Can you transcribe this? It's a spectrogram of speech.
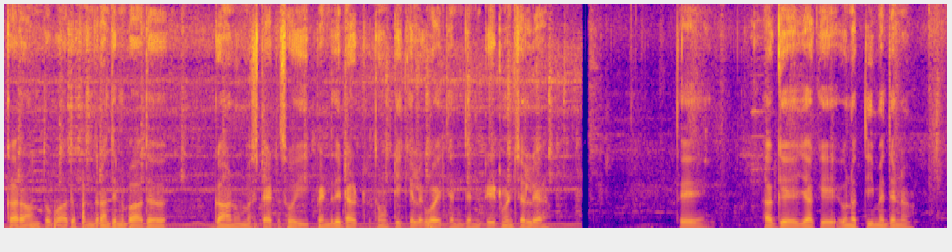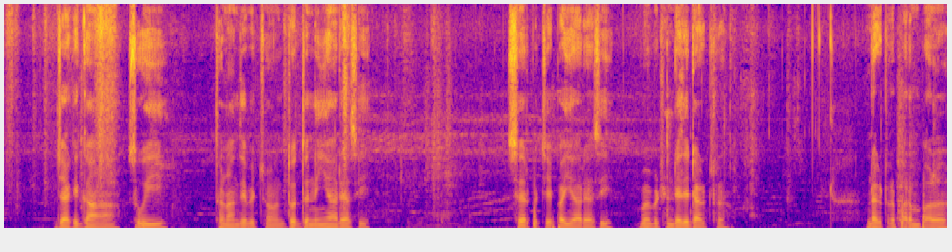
ਘਰ ਆਉਣ ਤੋਂ ਬਾਅਦ 15 ਦਿਨ ਬਾਅਦ ਗਾਂ ਨੂੰ ਮਸਟੈਟਸ ਹੋਈ। ਪਿੰਡ ਦੇ ਡਾਕਟਰ ਤੋਂ ਟੀਕੇ ਲਗਵਾਏ, ਤਿੰਨ ਦਿਨ ਟ੍ਰੀਟਮੈਂਟ ਚੱਲਿਆ। ਤੇ ਅੱਗੇ ਜਾ ਕੇ 29ਵੇਂ ਦਿਨ ਜਾ ਕੇ ਗਾਂ ਸੂਈ। ਥਣਾ ਦੇ ਵਿੱਚੋਂ ਦੁੱਧ ਨਹੀਂ ਆ ਰਿਹਾ ਸੀ। ਸਿਰਫ ਚੇਪਾ ਹੀ ਆ ਰਿਹਾ ਸੀ। ਬ- ਬਠਿੰਡੇ ਦੇ ਡਾਕਟਰ ਡਾਕਟਰ ਪਰਮਪਾਲ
